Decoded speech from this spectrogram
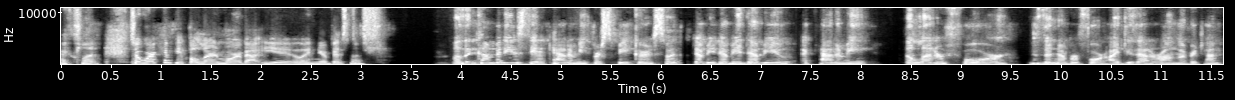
Excellent. So where can people learn more about you and your business? Well, the company is the Academy for Speakers. So it's www.academy, the letter four, the number four. I do that wrong every time.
